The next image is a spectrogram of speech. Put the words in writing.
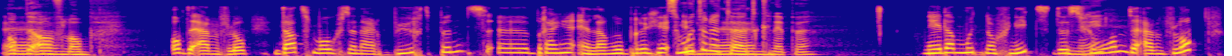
Op de Ehm, envelop. op de envelop. Dat mogen ze naar buurtpunt eh, brengen in Langerbrugge. Ze moeten in, het ehm, uitknippen. Nee, dat moet nog niet. Dus Nee? gewoon de envelop,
